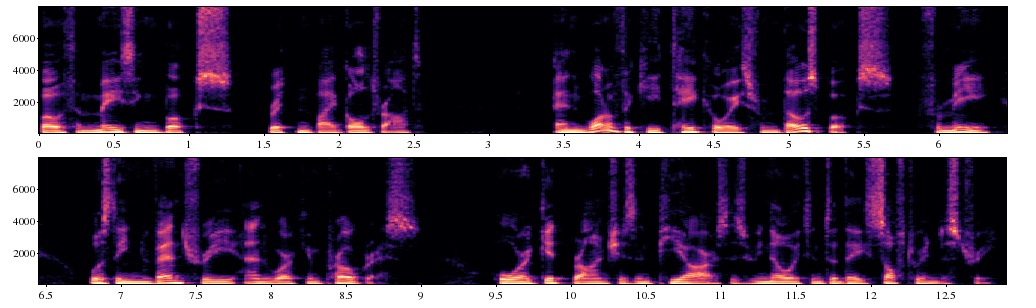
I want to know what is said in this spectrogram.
Both amazing books written by Goldratt. And one of the key takeaways from those books, for me, was the inventory and work in progress, or Git branches and PRs as we know it in today's software industry.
